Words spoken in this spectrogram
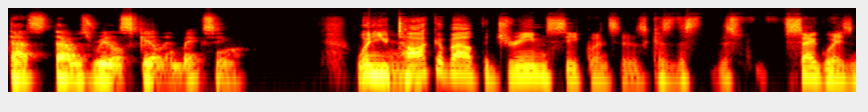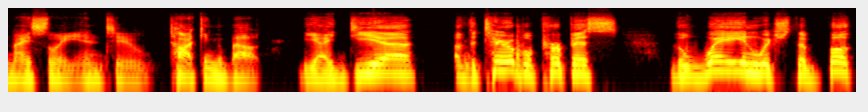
that's that was real skill in mixing. When you talk about the dream sequences, because this this segues nicely into talking about the idea of the terrible purpose, the way in which the book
